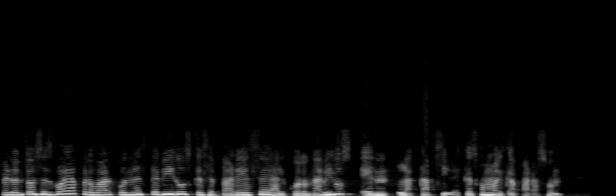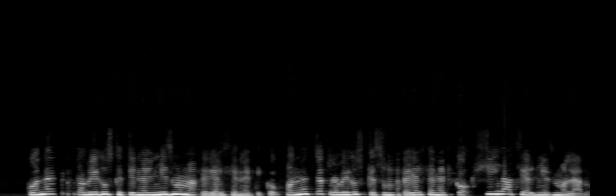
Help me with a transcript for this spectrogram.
pero entonces voy a probar con este virus que se parece al coronavirus en la cápside, que es como el caparazón. Con este otro virus que tiene el mismo material genético, con este otro virus que su material genético gira hacia el mismo lado.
